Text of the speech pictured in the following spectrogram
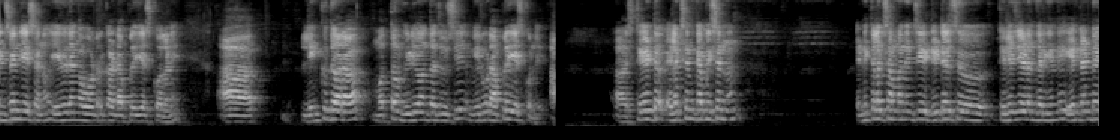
మెన్షన్ చేశాను ఏ విధంగా ఓటర్ కార్డు అప్లై చేసుకోవాలని. ఆ లింక్ ద్వారా మొత్తం వీడియో అంతా చూసి మీరు కూడా అప్లై చేసుకోండి. స్టేట్ ఎలక్షన్ కమిషన్ ఎన్నికలకు సంబంధించి డీటెయిల్స్ తెలియజేయడం జరిగింది. ఏంటంటే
